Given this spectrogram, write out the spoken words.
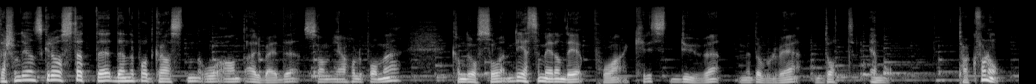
Dersom du ønsker å støtte denne podkasten og annet arbeid som jeg holder på med, kan du også lese mer om det på chrisduve.no. Takk for nå.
